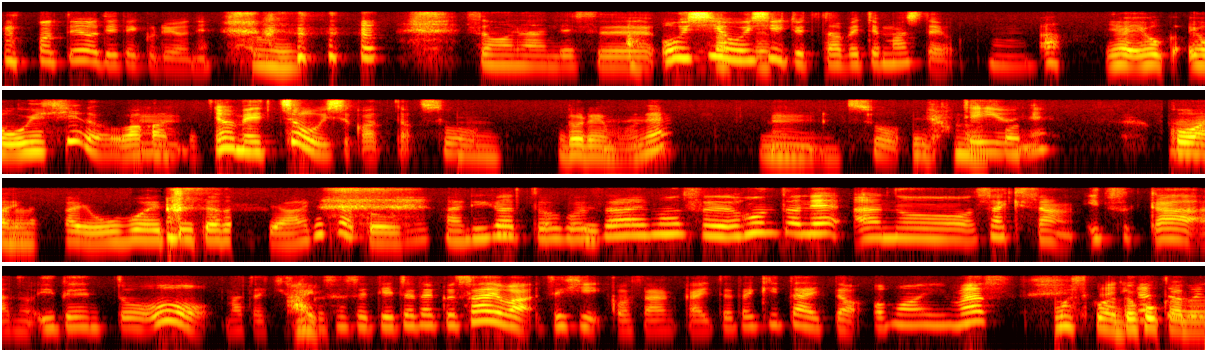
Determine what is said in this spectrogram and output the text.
妹よ出てくるよね。うん、そうなんです。あ美味しい美味しいって言って食べてましたよ、うん。あいやよかいや美味しいのは分かっうん。いやめっちゃ美味しかった。そう、うん。どれもね。うん。そう。っていう。ね。コアはい。な回を覚えていただいてありがとう。ありがとうございます。本当ね、あの、さきさん、いつか、あの、イベントをまた企画させていただく際は、ぜひご参加いただきたいと思います。もしくはどこかの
